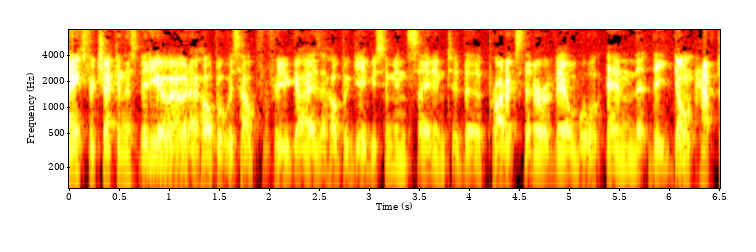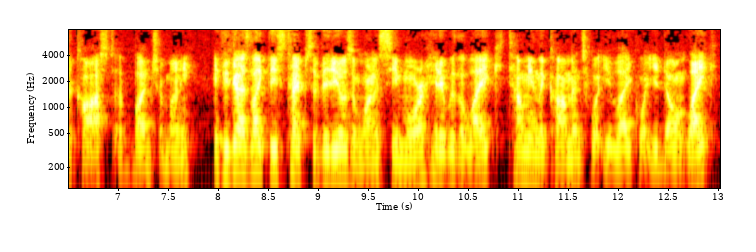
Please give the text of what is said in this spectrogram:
Thanks for checking this video out. I hope it was helpful for you guys. I hope it gave you some insight into the products that are available and that they don't have to cost a bunch of money. If you guys like these types of videos and want to see more, hit it with a like. Tell me in the comments what you like, what you don't like.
